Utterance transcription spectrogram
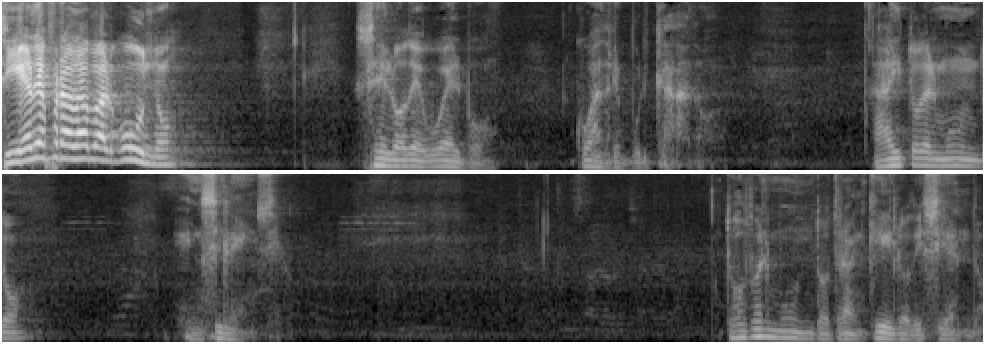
Si he defraudado a alguno, se lo devuelvo cuadriplicado. Ahí todo el mundo en silencio. Todo el mundo tranquilo diciendo,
